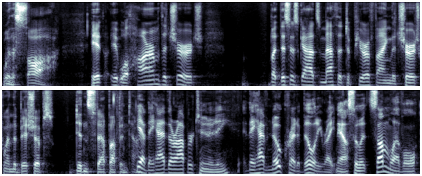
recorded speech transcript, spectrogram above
with a saw. It, it will harm the church but this is God's method to purifying the church when the bishops didn't step up in time. Yeah, they had their opportunity. They have no credibility right now. So at some level,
